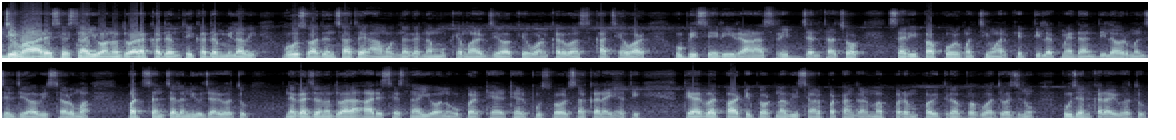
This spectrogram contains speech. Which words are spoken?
જેમાં આરએસએસના યુવાનો દ્વારા કદમથી કદમ મિલાવી ઘોષવાદન સાથે આમોદનગરના મુખ્ય માર્ગ જેવા કે વણકરવાસ કાછેવાડ ઊભી શેરી જનતા ચોક, સરીપાપોળ, મચ્છી માર્કેટ, તિલક મેદાન, દિલાવર મંઝિલ જેવા વિસ્તારોમાં પથ સંચલન યોજાયું હતું. નગરજનો દ્વારા આરએસએસના યુવાનો ઉપર ઠેર ઠેર પુષ્પવર્ષા કરાઈ હતી. ત્યારબાદ પાર્ટી પ્લોટના વિશાળ પટાંગણમાં પરમ પવિત્ર ભગવા ધ્વજનું પૂજન કરાયું હતું.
